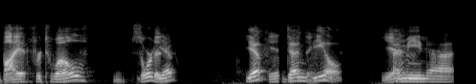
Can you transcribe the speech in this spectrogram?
buy it for 12, sorted. Yep. Yep, done deal. Yeah. I mean, uh,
